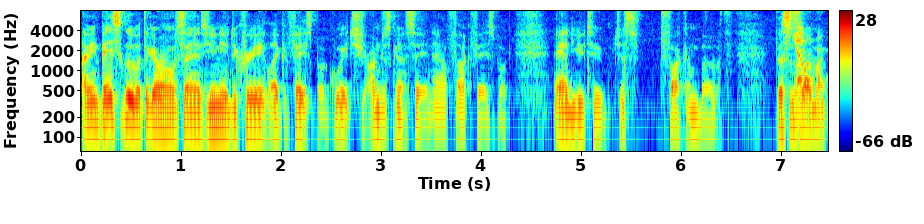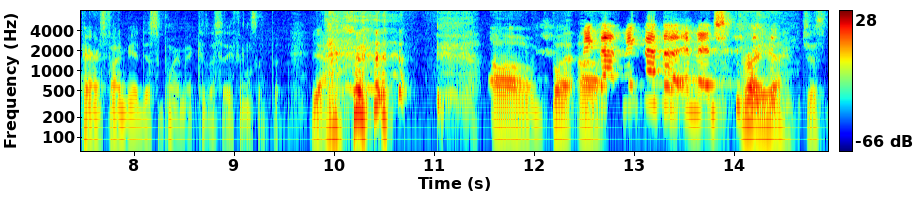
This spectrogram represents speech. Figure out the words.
I mean, basically what the government was saying is you need to create like a Facebook, which I'm just going to say it now. Fuck Facebook and YouTube. Just fuck them both. This is Yep. why my parents find me a disappointment because I say things like that. Yeah. um, but, uh, Make that make that the image. right yeah just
